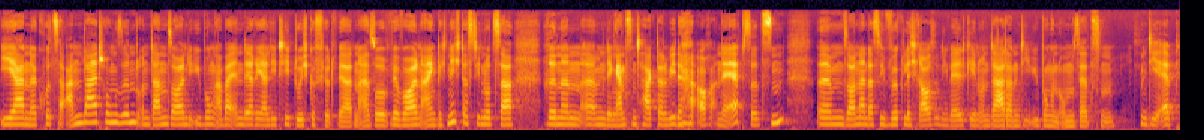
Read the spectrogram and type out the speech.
eher eine kurze Anleitung sind und dann sollen die Übungen aber in der Realität durchgeführt werden. Also wir wollen eigentlich nicht, dass die Nutzerinnen ähm, den ganzen Tag dann wieder auch an der App sitzen, ähm, sondern dass sie wirklich raus in die Welt gehen und da dann die Übungen umsetzen. Die App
